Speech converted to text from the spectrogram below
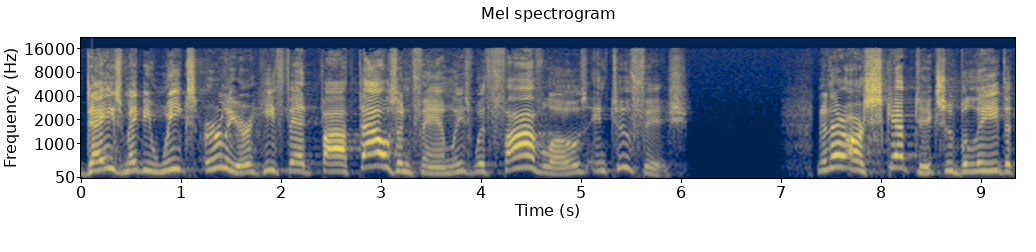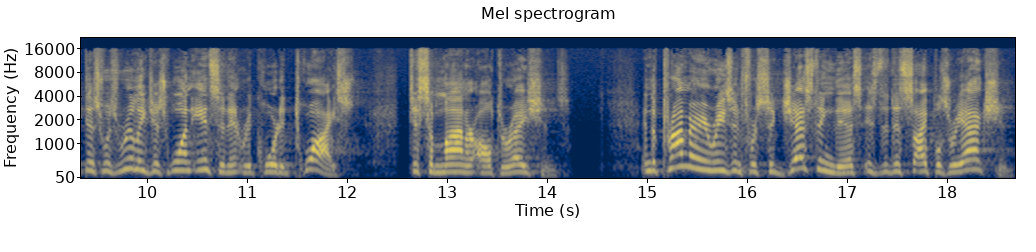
days, maybe weeks earlier, he fed 5,000 families with five loaves and two fish. Now, there are skeptics who believe that this was really just one incident recorded twice, just some minor alterations. And the primary reason for suggesting this is the disciples' reaction.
